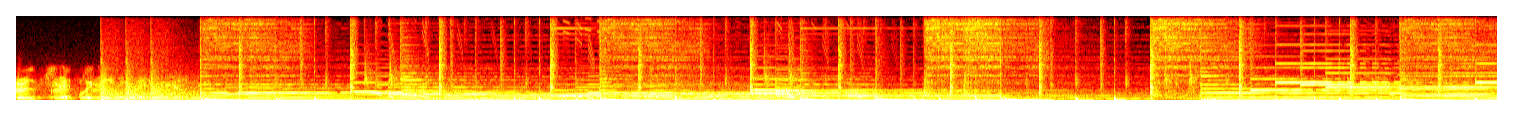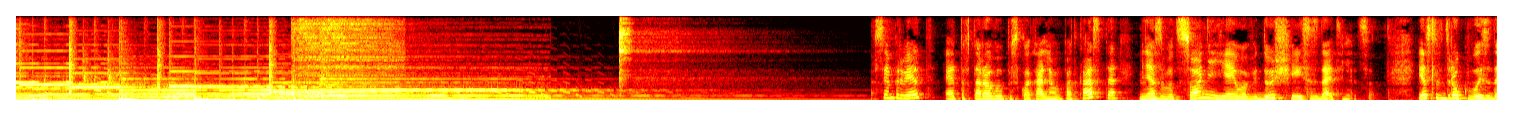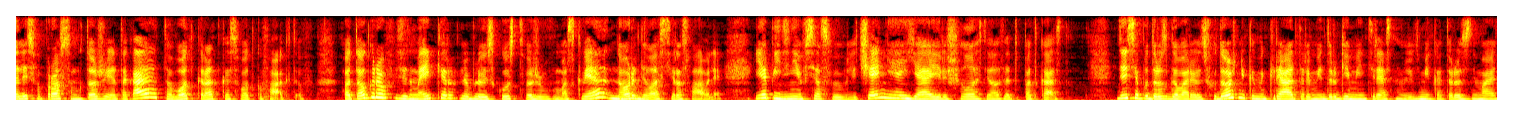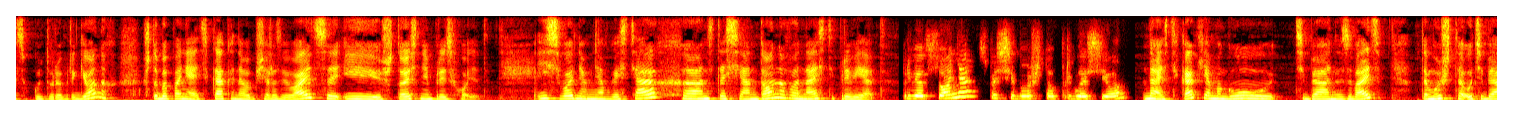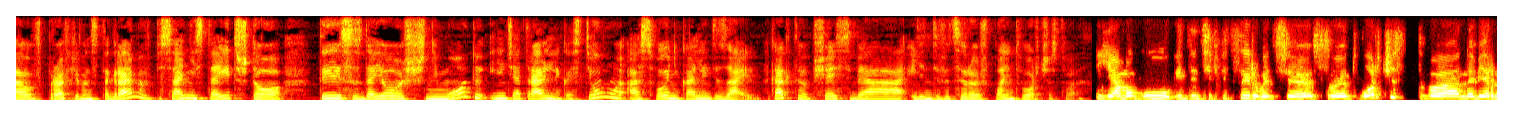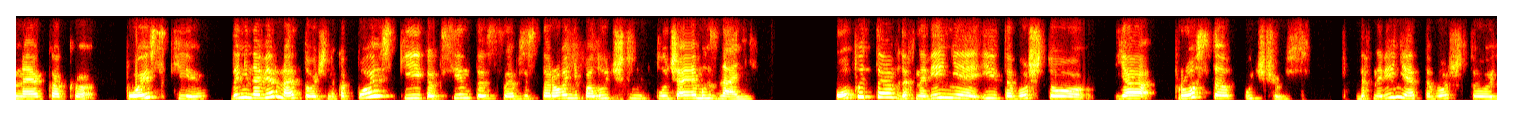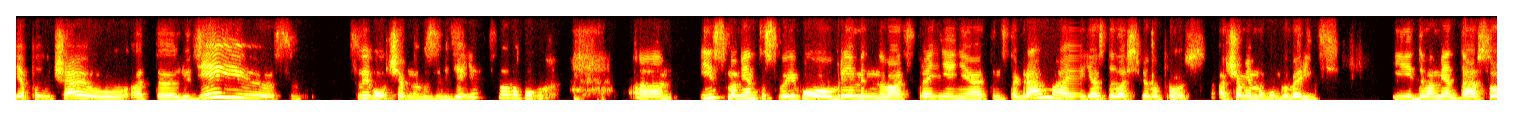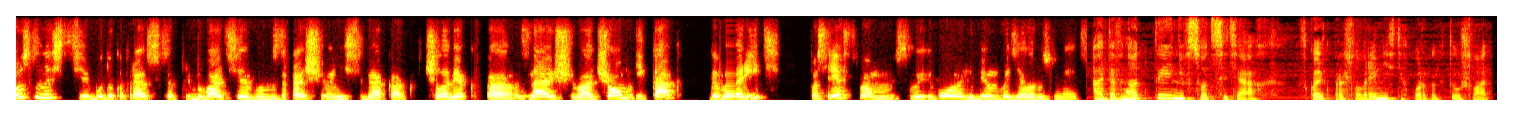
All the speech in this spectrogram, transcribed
groups that второй выпуск локального подкаста. Меня зовут Соня, я его ведущая и создательница. Если вдруг вы задались вопросом, кто же я такая, то вот краткая сводка фактов. Фотограф, зинмейкер, люблю искусство, живу в Москве, но родилась в Ярославле. И объединив все свои увлечения, я и решила сделать этот подкаст. Здесь я буду разговаривать с художниками, креаторами и другими интересными людьми, которые занимаются культурой в регионах, чтобы понять, как она вообще развивается и что с ней происходит. И сегодня у меня в гостях Анастасия Антонова. Настя, привет! Привет, Соня. Спасибо, что пригласила. Настя, как я могу тебя называть? Потому что у тебя в профиле в Инстаграме в описании стоит, что ты создаешь не моду и не театральные костюмы, а свой уникальный дизайн. Как ты вообще себя идентифицируешь в плане творчества? Я могу идентифицировать э, свое творчество, наверное, как э, поиски, да не наверное, а точно, как поиски, как синтез всесторонне получ... получаемых знаний, опыта, вдохновения и того, что я просто учусь. Вдохновение от того, что я получаю от людей, своего учебного заведения, слава богу. А, и с момента своего временного отстранения от Инстаграма я задала себе вопрос, о чем я могу говорить. И до момента осознанности буду как раз пребывать в взращивании себя как человека, знающего о чем и как говорить посредством своего любимого дела, разумеется. А давно ты не в соцсетях? Сколько прошло времени с тех пор, как ты ушла?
